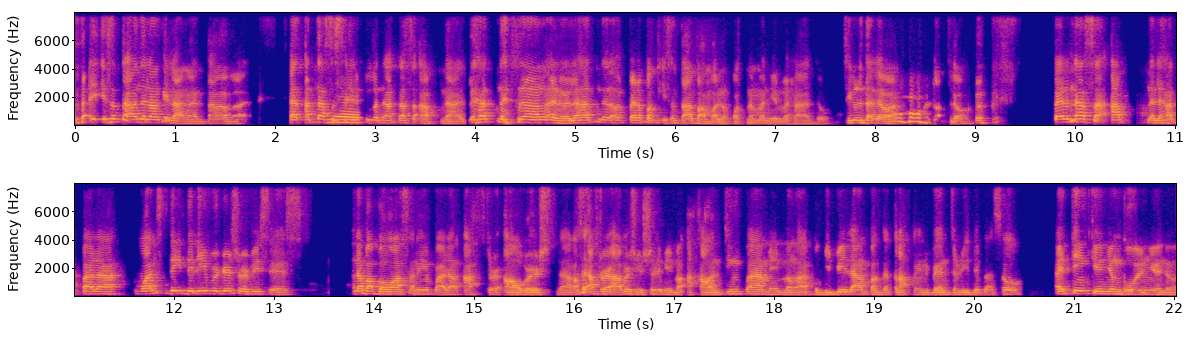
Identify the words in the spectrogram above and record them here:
Isang tao na lang kailangan. Tama ba? At, at nasa yeah. cellphone at nasa app na. Lahat na lang, ano, lahat na pero pag isang tao, malungkot naman yun masyado. Siguro dalawa, tatlo. pero nasa app na lahat para once they deliver their services, nababawasan na yung parang after hours na. Kasi after hours, usually may mga accounting pa, may mga pagbibilang, pagdatrack ng inventory, di ba? So, I think yun yung goal nyo, no?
